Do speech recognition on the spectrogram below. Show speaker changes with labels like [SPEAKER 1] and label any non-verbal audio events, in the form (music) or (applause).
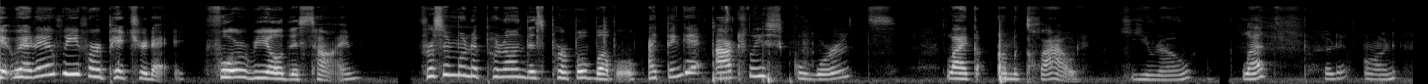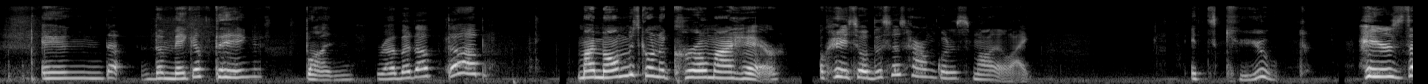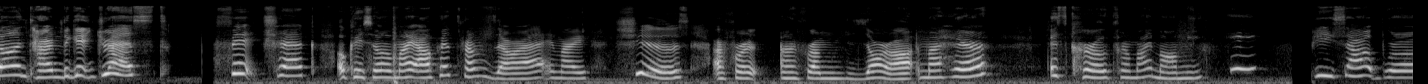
[SPEAKER 1] Get ready for picture day. For real this time. First, I'm going to put on this purple bubble. I think it actually squirts like on a cloud, you know? Let's put it on. And the, the makeup thing, bun. Rub it up, dub. My mom is going to curl my hair. Okay, so this is how I'm going to smile like. It's cute. Hair's done. Time to get dressed. Fit check. Okay, so my outfit's from Zara and my shoes are, for, are from Zara and my hair is curled from my mommy. (laughs) Peace out, bro.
